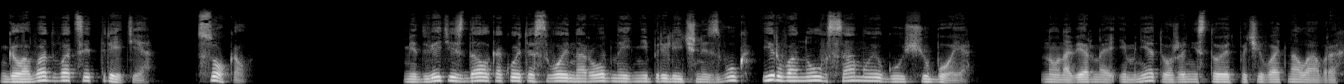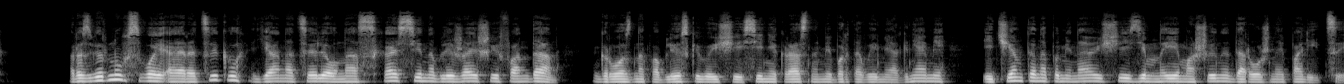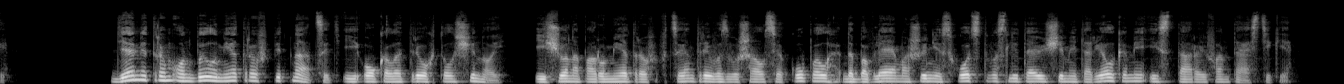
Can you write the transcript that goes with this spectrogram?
Глава 23. Сокол. Медведь издал какой-то свой народный неприличный звук и рванул в самую гущу боя. Ну, наверное, и мне тоже не стоит почивать на лаврах. Развернув свой аэроцикл, я нацелил нас с Хасси на ближайший фондан, грозно поблескивающий сине-красными бортовыми огнями и чем-то напоминающий земные машины дорожной полиции. Диаметром он был метров 15 и около трех толщиной. Еще на пару метров в центре возвышался купол, добавляя машине сходство с летающими тарелками из старой фантастики.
